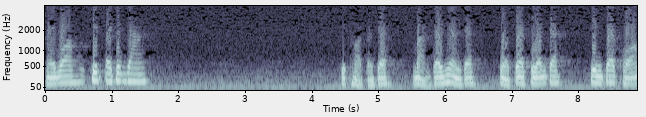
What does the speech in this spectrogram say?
ให้บ่คิดไปทุกอย่างคิดถอดตั้งแต่บ้านใจเฮียนใจหัวใจสวนใจจริงใจของ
